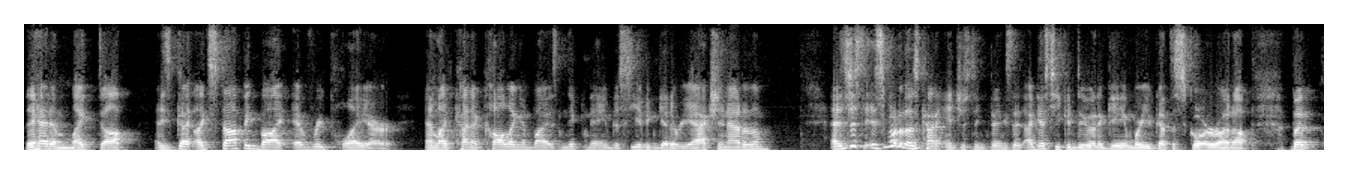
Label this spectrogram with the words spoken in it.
they had him mic'd up, and he's got like stopping by every player and like kind of calling him by his nickname to see if he can get a reaction out of them. And it's just it's one of those kind of interesting things that I guess you can do in a game where you've got the score run up, but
